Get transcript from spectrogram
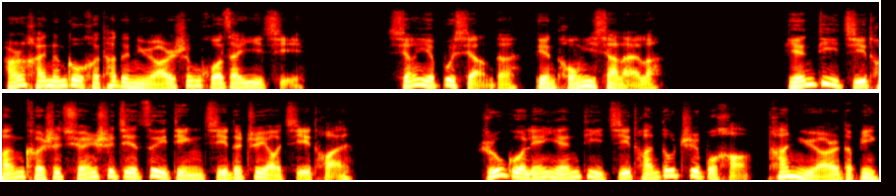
而还能够和他的女儿生活在一起，想也不想的便同意下来了。炎帝集团可是全世界最顶级的制药集团，如果连炎帝集团都治不好他女儿的病，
